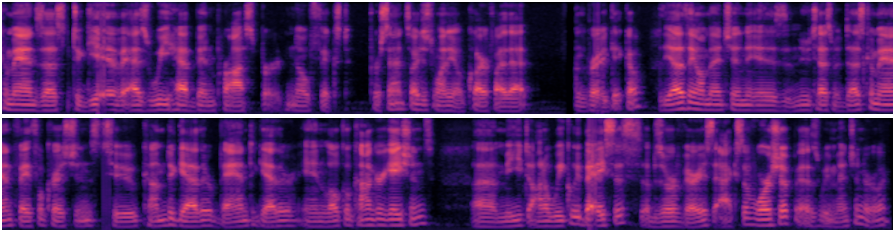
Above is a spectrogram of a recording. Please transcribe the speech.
commands us to give as we have been prospered, no fixed percent. So I just want to you know, clarify that from the very get go. The other thing I'll mention is the New Testament does command faithful Christians to come together, band together in local congregations, uh, meet on a weekly basis, observe various acts of worship, as we mentioned earlier.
